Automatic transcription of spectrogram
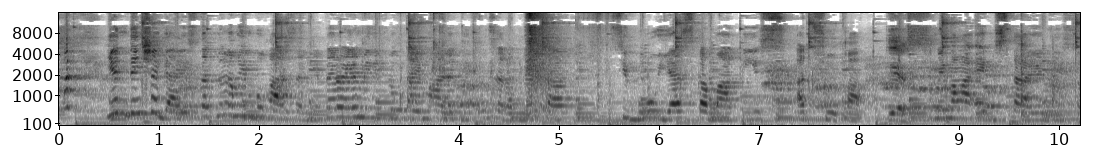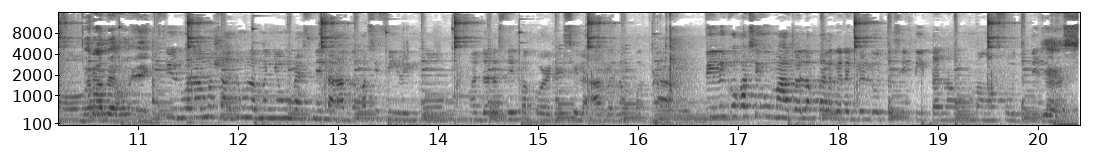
Yun din siya guys, tatlo lang yung bukasan niya. Pero ayan, may itlog tayo maalat dito. Sarap niya sa sibuyas, kamatis, at suka. Yes. May mga eggs tayo dito. Marami akong egg. Yun, wala masyadong laman yung rest nila aga kasi feeling ko madalas din mag-order sila aga ng pagkain. Feeling ko kasi umaga lang talaga nagluluto si tita ng mga food nila. Yes.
